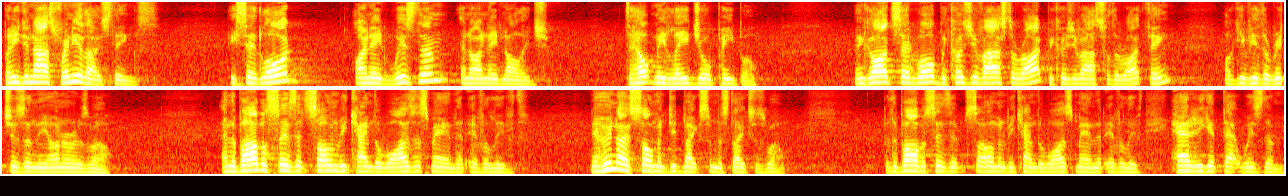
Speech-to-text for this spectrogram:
But he didn't ask for any of those things. He said, Lord, I need wisdom and I need knowledge to help me lead your people. And God said, Well, because you've asked the right, because you've asked for the right thing, I'll give you the riches and the honor as well. And the Bible says that Solomon became the wisest man that ever lived. Now, who knows Solomon did make some mistakes as well. But the Bible says that Solomon became the wisest man that ever lived. How did he get that wisdom?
